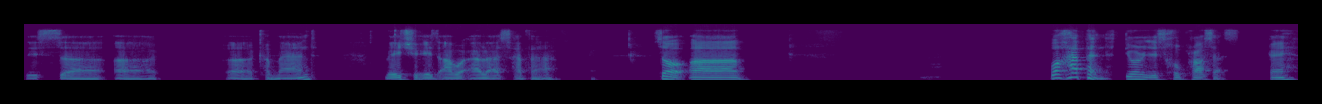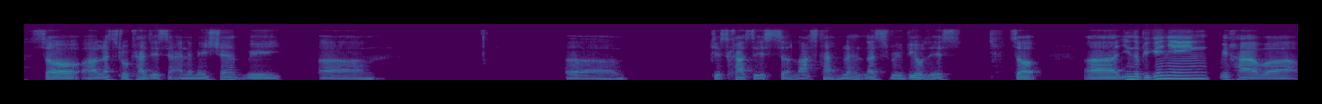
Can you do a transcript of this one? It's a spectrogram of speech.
this uh, uh, uh, command, which is our ls hyphen So uh, what happened during this whole process? Okay, so uh, let's look at this animation. We um, uh, discussed this uh, last time. Let, let's review this. So uh, in the beginning, we have uh,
